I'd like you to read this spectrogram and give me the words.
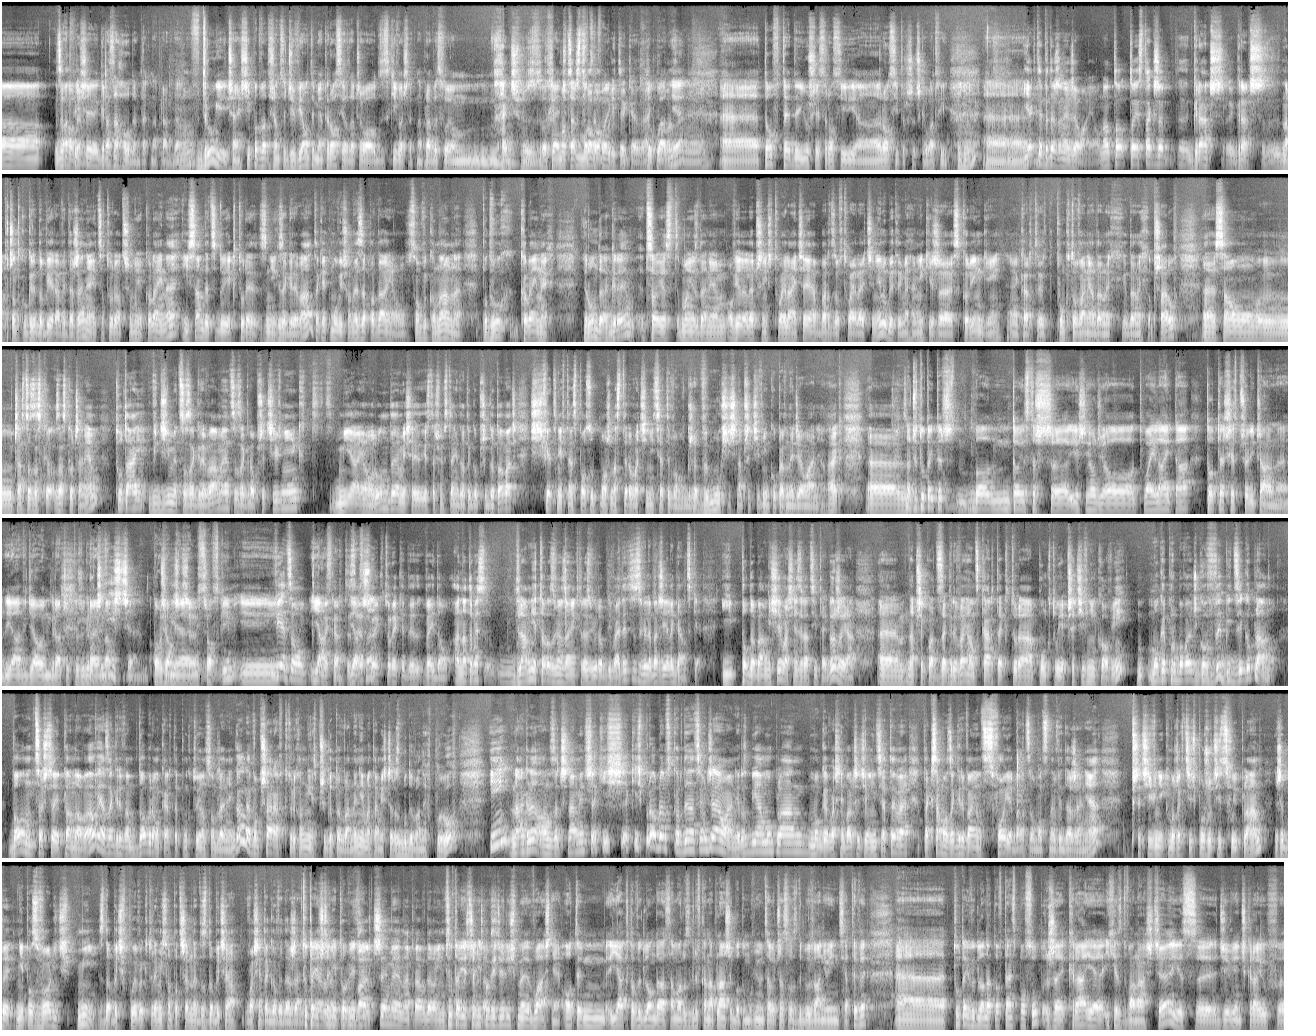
Zachodem. łatwiej się gra zachodem tak naprawdę. W drugiej części, po 2009, jak Rosja zaczęła odzyskiwać tak naprawdę swoją Chęć, chęć mocarstwową politykę. Tak? Dokładnie. E, to wtedy już jest Rosji, e, Rosji troszeczkę łatwiej. E, Jak te wydarzenia działają? No to, to jest tak, że gracz, gracz na początku gry dobiera wydarzenia i co turę otrzymuje kolejne i sam decyduje, które z nich zagrywa. Tak jak mówisz, one zapadają, są wykonalne po dwóch kolejnych rundach gry, co jest moim zdaniem o wiele lepsze niż w. Ja bardzo w Twilightie nie lubię tej mechaniki, że scoringi, e, karty punktowania danych, danych obszarów e, są e, często zasko- zaskoczeniem. Tutaj widzimy, co zagrywamy, co zagrał przeciwnik, mijają rundy, my się jesteśmy w stanie do tego przygotować. Świetnie w ten sposób można sterować inicjatywą w grze, wymusić na przeciwniku pewne działania, tak? E, Znaczy tutaj też, bo to jest też, e, jeśli chodzi o Twilighta, to też jest przeliczalne. Ja widziałem graczy, którzy grają Oczywiście, na poziomie oczywiście. mistrzowskim i wiedzą, które Jasne, karty jasne. zeszły, które kiedy wejdą. A natomiast dla mnie to rozwiązanie, które jest w Europe Divided jest wiele bardziej eleganckie. I podoba mi się właśnie z racji tego, że ja em, na przykład zagrywając kartę, która punktuje przeciwnikowi, mogę próbować go wybić z jego planu. Bo on coś sobie planował, ja zagrywam dobrą kartę punktującą dla niego, ale w obszarach, w których on nie jest przygotowany, nie ma tam jeszcze rozbudowanych wpływów i nagle on zaczyna mieć jakiś, jakiś problem z koordynacją działań. Rozbijam mu plan, mogę właśnie walczyć o inicjatywę, tak samo zagrywając swoje bardzo mocne wydarzenie. Przeciwnik może chcieć porzucić swój plan, żeby nie pozwolić mi zdobyć wpływy, które mi są potrzebne do zdobycia właśnie tego wydarzenia. Tutaj jeszcze nie powiedzi- Walczymy naprawdę o inicjatywę Tutaj jeszcze nie czas. powiedzieliśmy właśnie o tym, jak to wygląda sama rozgrywka na planszy, bo tu mówimy cały czas o zdobywaniu inicjatywy. E, tutaj wygląda to w ten sposób, że kraje, ich jest 12, jest e, 9 krajów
